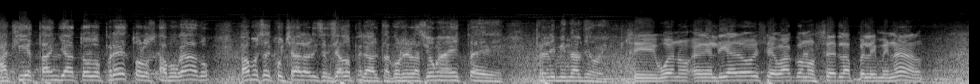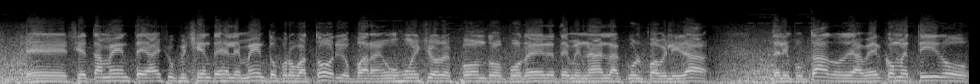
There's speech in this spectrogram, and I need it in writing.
Aquí están ya todos prestos, los abogados. Vamos a escuchar al licenciado Peralta con relación a este preliminar de hoy. Sí, bueno, en el día de hoy se va a conocer la preliminar. Eh, ciertamente hay suficientes elementos probatorios para en un juicio de fondo poder determinar la culpabilidad del imputado de haber cometido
